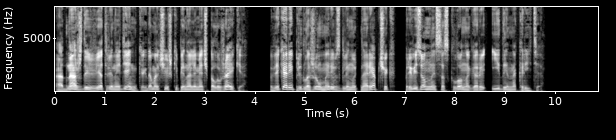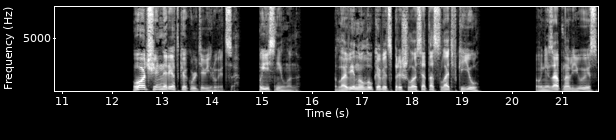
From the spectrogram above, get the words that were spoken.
Однажды в ветреный день, когда мальчишки пинали мяч по лужайке, викарий предложил Мэри взглянуть на рябчик, привезенный со склона горы Иды на Крите. «Очень редко культивируется», — пояснил он. «Половину луковиц пришлось отослать в Кью». Внезапно Льюис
